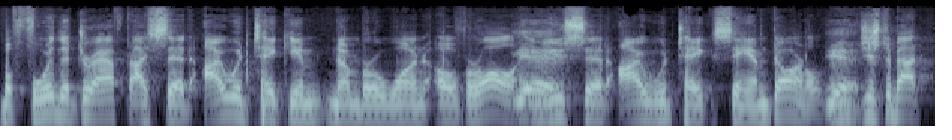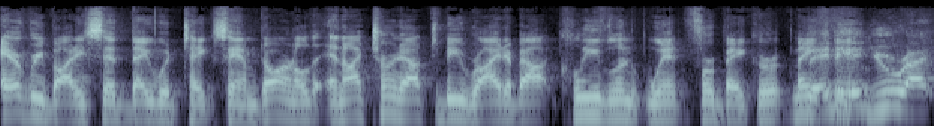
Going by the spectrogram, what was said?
Before the draft, I said I would take him number one overall, yeah. and you said I would take Sam Darnold. Yeah. Just about everybody said they would take Sam Darnold, and I turned out to be right about Cleveland went for Baker Mayfield. Did, you're right.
